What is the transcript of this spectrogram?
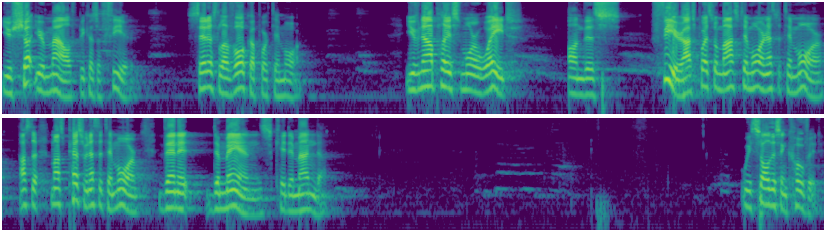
You shut your mouth because of fear. Ceres la boca por temor. You've now placed more weight on this fear. Has puesto más temor en este temor, hasta más peso en este temor than it demands, que demanda. We saw this in COVID.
